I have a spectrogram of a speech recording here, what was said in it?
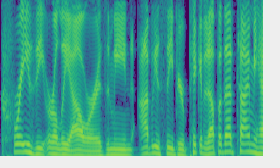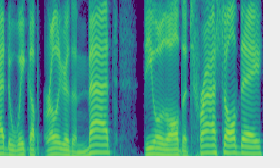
crazy early hours. I mean, obviously, if you're picking it up at that time, you had to wake up earlier than that, deal with all the trash all day.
